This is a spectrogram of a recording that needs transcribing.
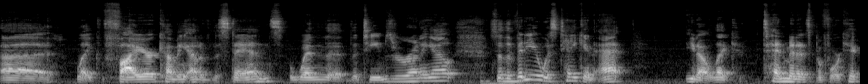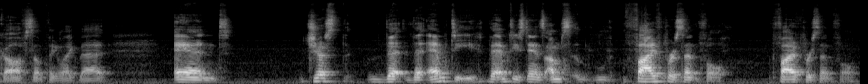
uh, like fire coming out of the stands when the, the teams were running out. So the video was taken at, you know, like 10 minutes before kickoff, something like that. And just the the empty the empty stands I'm 5% full. 5% full.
